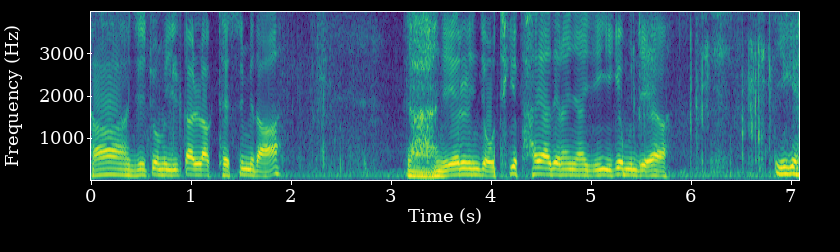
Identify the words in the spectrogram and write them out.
아, 이제 좀 일단락 됐습니다. 야, 이제 얘를 이제 어떻게 파야 되느냐, 이제 이게 문제야. 이게.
